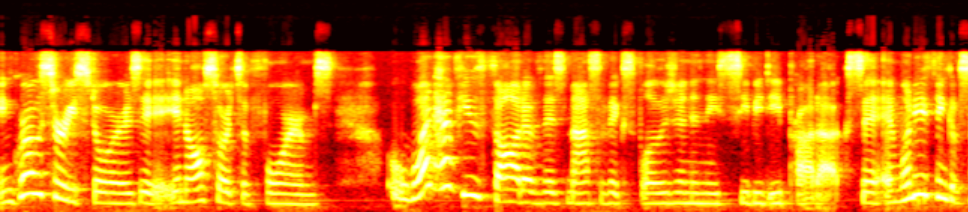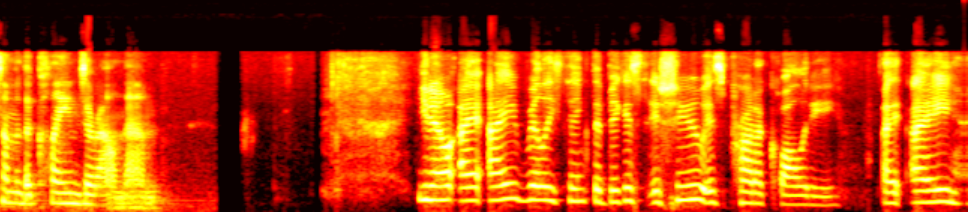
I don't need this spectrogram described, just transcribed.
in grocery stores in all sorts of forms. What have you thought of this massive explosion in these CBD products, and what do you think of some of the claims around them? You know, I, I really think the biggest issue is product quality. I, I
